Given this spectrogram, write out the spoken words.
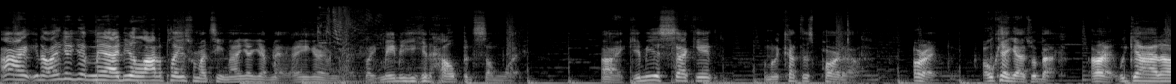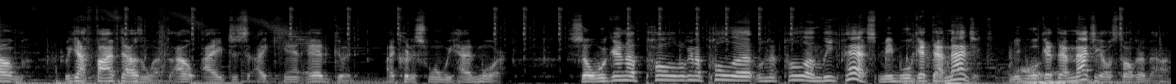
Alright, you know, I ain't gonna get mad. I need a lot of plays for my team. I ain't gonna get mad. I ain't gonna get mad. Like, maybe he can help in some way. Alright, give me a second. I'm gonna cut this part out. Alright. Okay, guys, we're back. Alright, we got, um, we got 5,000 left. Oh, I just, I can't add good. I could have sworn we had more. So we're gonna pull, we're gonna pull a, we're gonna pull a league pass. Maybe we'll get that magic. Maybe we'll get that magic I was talking about.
